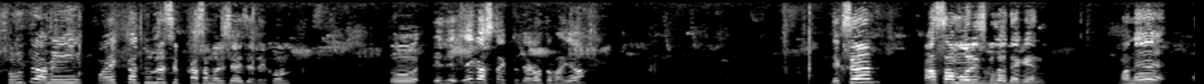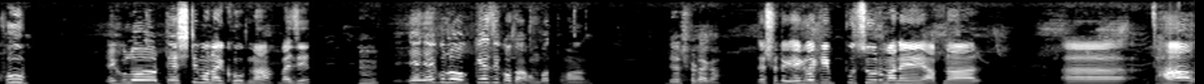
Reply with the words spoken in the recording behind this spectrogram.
শুরুতে আমি কয়েকটা তুলেছি কাঁচা মরিচ এই যে দেখুন। তো এই যে এই গাছটা একটু দেখো তো ভাইয়া। দেখছেন? কাঁচা মরিচগুলো দেখেন। মানে খুব এগুলো টেস্টি মনে হয় খুব না ভাইজি হুম। এগুলো কেজি কত এখন বর্তমান? দেড়শো টাকা। দেড়শো টাকা। এগুলো কি প্রচুর মানে আপনার ঝাল?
